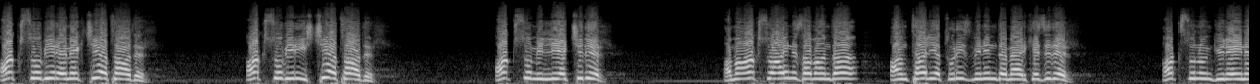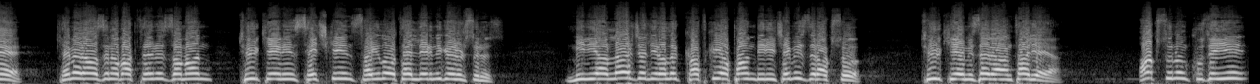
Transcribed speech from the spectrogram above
Aksu bir emekçi yatağıdır. Aksu bir işçi yatağıdır. Aksu milliyetçidir. Ama Aksu aynı zamanda Antalya turizminin de merkezidir. Aksu'nun güneyine, kemer ağzına baktığınız zaman Türkiye'nin seçkin sayılı otellerini görürsünüz. Milyarlarca liralık katkı yapan bir ilçemizdir Aksu. Türkiye'mize ve Antalya'ya. Aksu'nun kuzeyi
